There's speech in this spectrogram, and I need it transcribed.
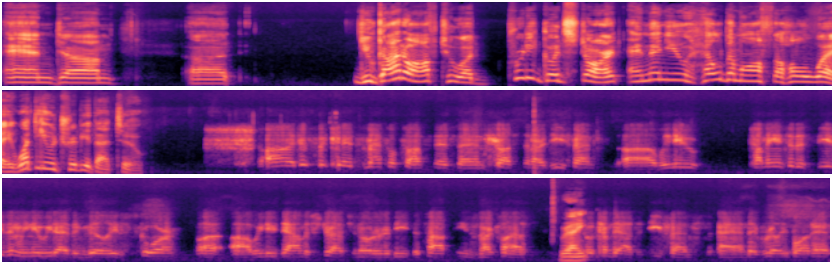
and um, uh, you got off to a pretty good start, and then you held them off the whole way. What do you attribute that to? Uh, just the kids' mental toughness and trust in our defense. Uh, we knew coming into the season, we knew we'd have the ability to score, but uh, we knew down the stretch, in order to beat the top teams in our class, right. it would come down to defense. And they've really bought in.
